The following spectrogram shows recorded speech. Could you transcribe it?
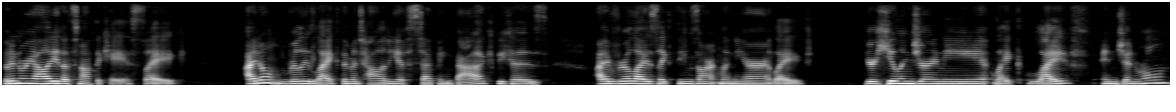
but in reality that's not the case like i don't really like the mentality of stepping back because i've realized like things aren't linear like your healing journey like life in general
